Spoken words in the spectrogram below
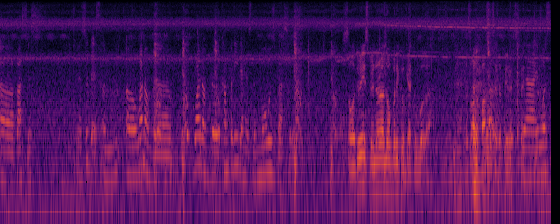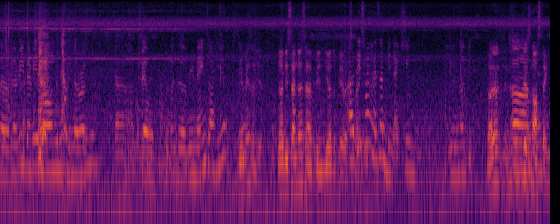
uh, buses. Yeah, so that's a, uh, one of the one of the company that has the most buses. So during his funeral, nobody could get to work lah. Because all the buses had to pay respect. Yeah, it was a very very long funeral uh, trail, but the remains are here still. Remains are here. The descendants have been here to pay Uh, respect. this one hasn't been exhumed. It will not be. No, this, this, this is not Um, stake.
